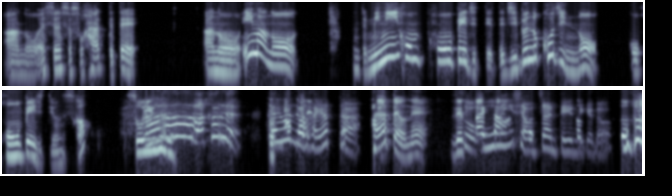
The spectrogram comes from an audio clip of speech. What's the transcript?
あの、SNS がそう流行ってて、あの、今の、なんて、ミニホームホームページって言って、自分の個人の、こう、ホームページって言うんですか？そういうあー、流わかる台湾でも流行った。行ったよね。絶そう、対さ、無名小站って言うんだけど。そうそう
